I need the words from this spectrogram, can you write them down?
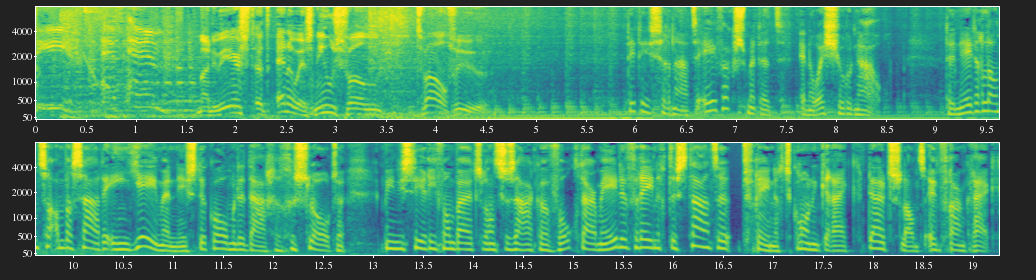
ZFM. Maar nu eerst het NOS nieuws van 12 uur. Dit is Renate Evers met het NOS Journaal. De Nederlandse ambassade in Jemen is de komende dagen gesloten. Het ministerie van Buitenlandse Zaken volgt daarmee de Verenigde Staten, het Verenigd Koninkrijk, Duitsland en Frankrijk.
